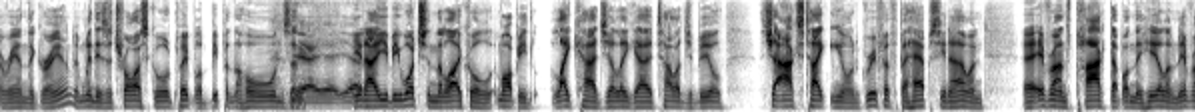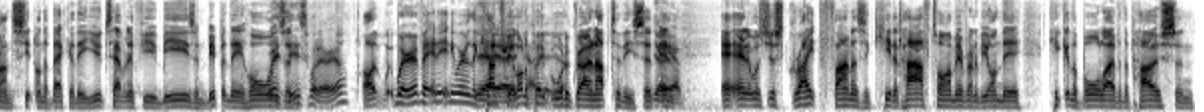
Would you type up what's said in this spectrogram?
around the ground. And when there's a try scored, people are bipping the horns. And, Yeah, yeah, yeah. You know, you'd be watching the local, it might be Lake Cargelligo, Tullajabil, Sharks taking on Griffith, perhaps, you know, and uh, everyone's parked up on the hill and everyone's sitting on the back of their utes having a few beers and bipping their horns. Where's and, this? What area? Oh, wherever, anywhere in the Yeah, country. yeah, a lot of people yeah, would have grown up to this. And, Yeah, and, yeah. and- it was just great fun as a kid. At half time, everyone would be on there kicking the ball over the posts, and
